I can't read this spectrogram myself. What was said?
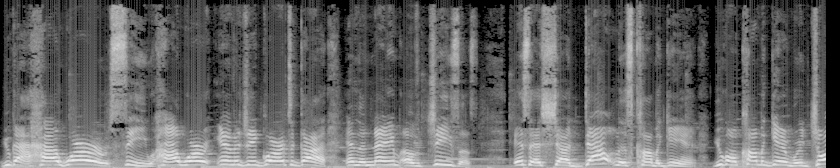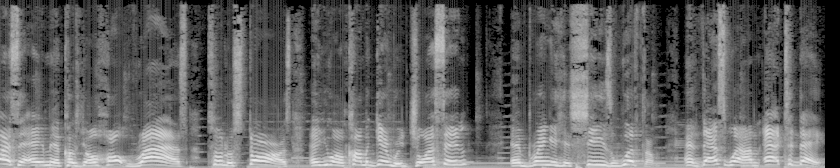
You got high word seed, high word energy. Glory to God. In the name of Jesus. It says, shall doubtless come again. You're going to come again rejoicing, amen, because your hope rise to the stars. And you're going to come again rejoicing and bringing his sheaves with them. And that's where I'm at today.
